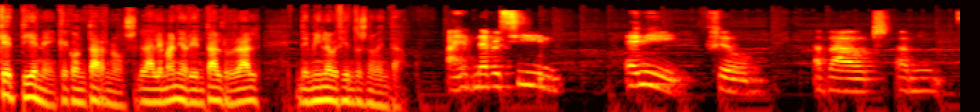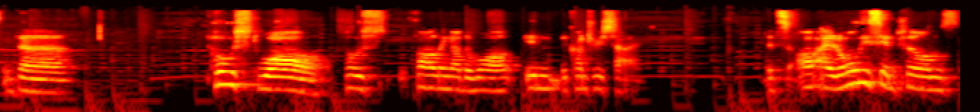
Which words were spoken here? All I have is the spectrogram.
qué tiene que contarnos la Alemania Oriental Rural de 1990. I had never seen any film about um, the post wall, post falling of the wall in the countryside. It's all, I'd only seen films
